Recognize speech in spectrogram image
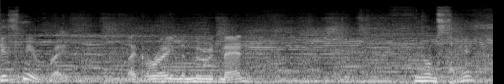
Gets me right, like right in the mood, man. You know what I'm saying?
